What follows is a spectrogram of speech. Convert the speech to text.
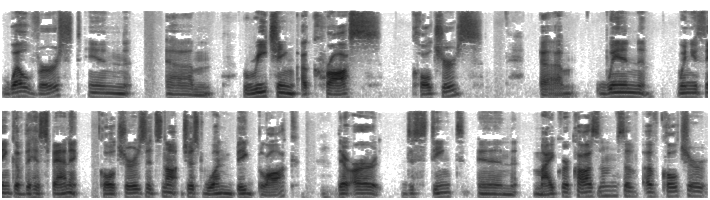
well versed in um, reaching across cultures. Um, when when you think of the Hispanic cultures, it's not just one big block. There are distinct and microcosms of, of culture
